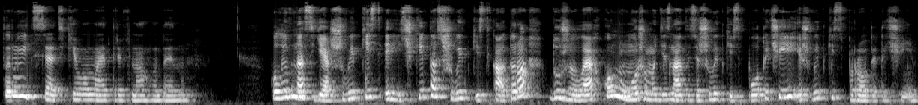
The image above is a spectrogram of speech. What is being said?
30 км на годину. Коли в нас є швидкість річки та швидкість катера, дуже легко ми можемо дізнатися швидкість по течії і швидкість проти течії.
